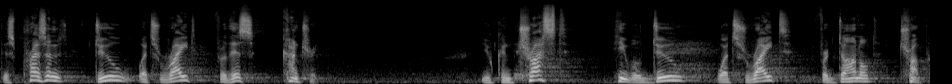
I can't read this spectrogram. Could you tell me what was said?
this president do what's right for this country. You can trust he will do what's right for Donald Trump.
